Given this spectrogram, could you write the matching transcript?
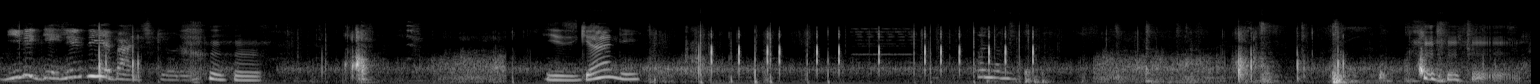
Biri gelir diye ben çıkıyorum. Biz geldik. Annem.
